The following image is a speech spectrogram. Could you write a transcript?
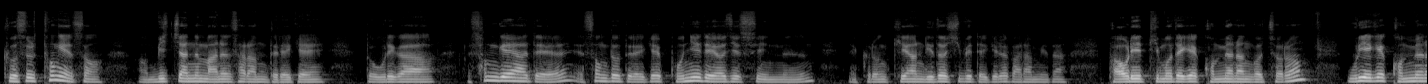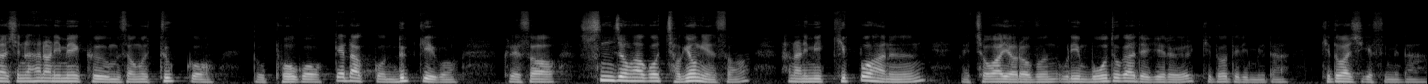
그것을 통해서 어, 믿지 않는 많은 사람들에게 또 우리가 섬겨야 될 성도들에게 본이 되어질 수 있는 그런 귀한 리더십이 되기를 바랍니다. 바울이 디모데에게 권면한 것처럼 우리에게 권면하시는 하나님의 그 음성을 듣고 또 보고 깨닫고 느끼고 그래서 순종하고 적용해서 하나님이 기뻐하는 저와 여러분 우리 모두가 되기를 기도드립니다. 기도하시겠습니다.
